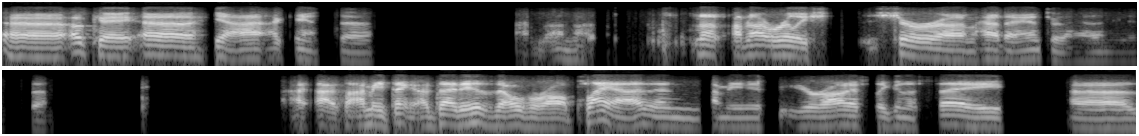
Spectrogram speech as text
Uh, okay. Uh, yeah, I, I can't. Uh, I'm, I'm, not. Not. I'm not really sure um, how to answer that. I mean. Uh, I, I, I mean, think that is the overall plan, and I mean, if you're honestly going to say, uh,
